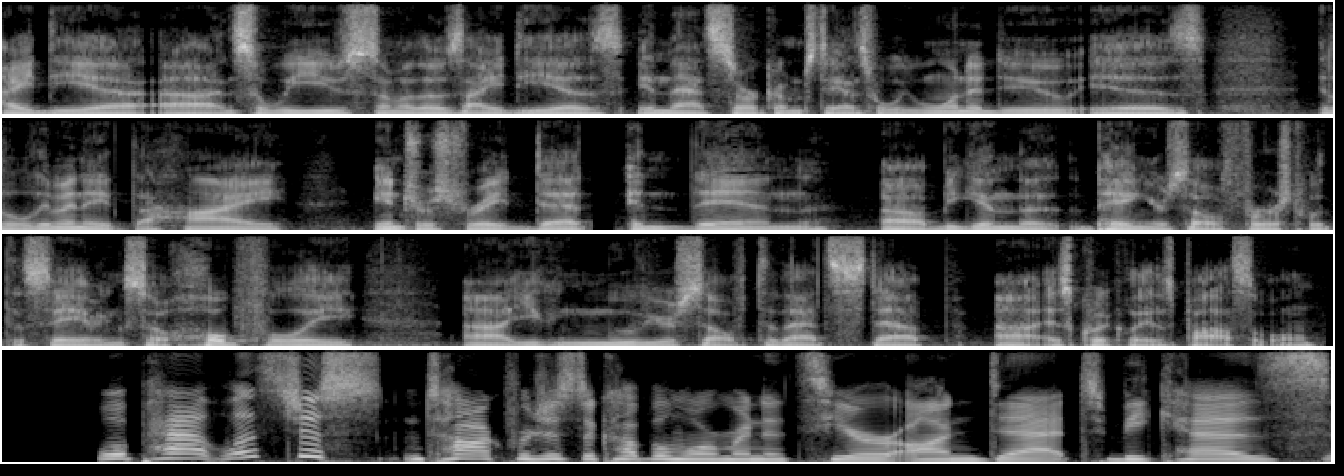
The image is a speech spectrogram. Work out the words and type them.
idea. Uh, and so we use some of those ideas in that circumstance. What we want to do is eliminate the high interest rate debt and then uh, begin the paying yourself first with the savings. So hopefully uh, you can move yourself to that step uh, as quickly as possible. Well, Pat, let's just talk for just a couple more minutes here on debt because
